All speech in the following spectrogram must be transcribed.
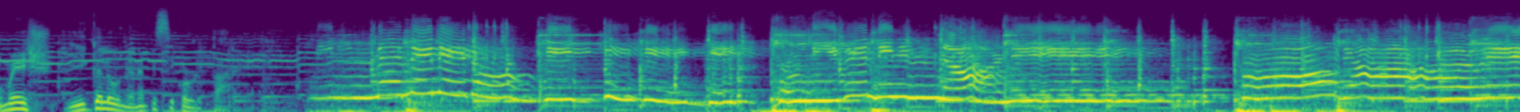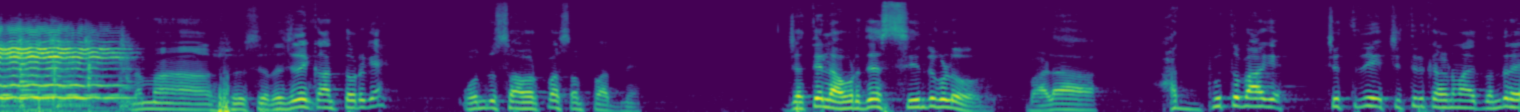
ಉಮೇಶ್ ಈಗಲೂ ನೆನಪಿಸಿಕೊಳ್ಳುತ್ತಾರೆ. ರಜನಿಕಾಂತ್ ಅವ್ರಿಗೆ ಒಂದು ಸಾವಿರ ರೂಪಾಯಿ ಸಂಪಾದನೆ. ಜೊತೇಲಿ ಅವ್ರದ್ದೇ ಸೀನ್ಗಳು ಭಾಳ ಅದ್ಭುತವಾಗಿ ಚಿತ್ರೀ, ಚಿತ್ರೀಕರಣವಾಯಿತು ಅಂದರೆ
